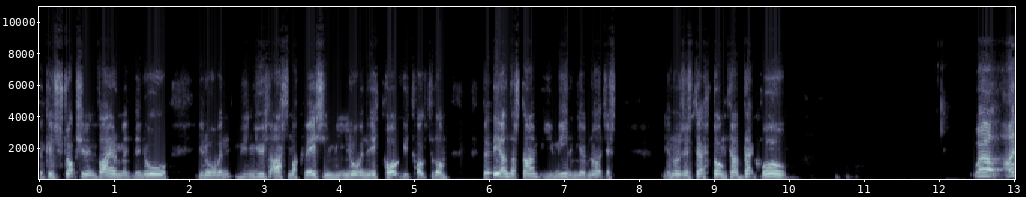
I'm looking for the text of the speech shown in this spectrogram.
the construction environment. They know, you know, when, when you ask them a question, you know, when they talk, you talk to them, that they understand what you mean, and you're not just you're not just talking to a brick wall. Well, I,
